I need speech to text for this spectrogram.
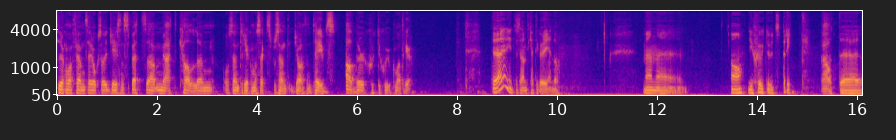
4,5% säger också Jason Spezza, Matt Cullen och sen 3,6% Jonathan Taves. Other 77,3%. Det där är en intressant kategori ändå. Men... Eh, ja, det är sjukt utspritt. Så Ja, att... Eh,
